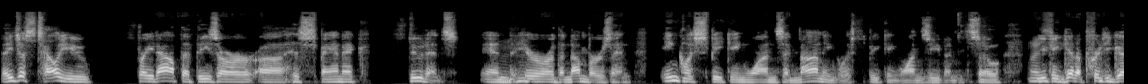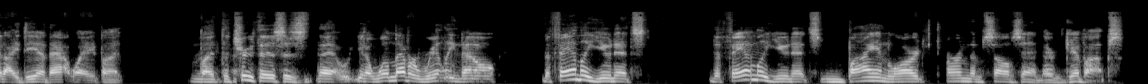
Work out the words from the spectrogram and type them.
they just tell you straight out that these are uh, Hispanic students. And mm-hmm. here are the numbers and English speaking ones and non English speaking ones even. So I you see. can get a pretty good idea that way. But, right. but the truth is, is that, you know, we'll never really know the family units. The family units by and large turn themselves in. They're give ups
